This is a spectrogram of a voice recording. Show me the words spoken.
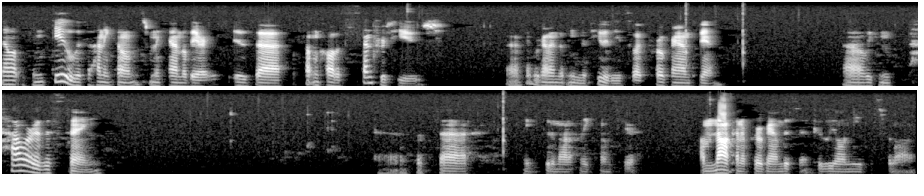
Now what we can do with the honeycombs from the candleberries is uh, something called a centrifuge. I think we're going to end up needing a few of these, so I've programmed in. Uh, we can power this thing Uh, let's uh, make a good amount of honeycombs here. I'm not going to program this in because we don't need this for long.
